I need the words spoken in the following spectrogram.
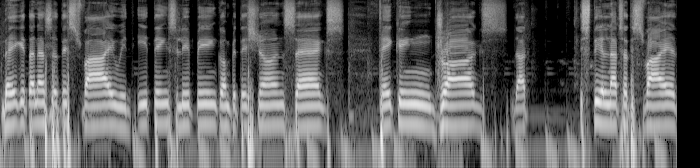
Dahil kita na satisfy with eating, sleeping, competition, sex, taking drugs that still not satisfied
